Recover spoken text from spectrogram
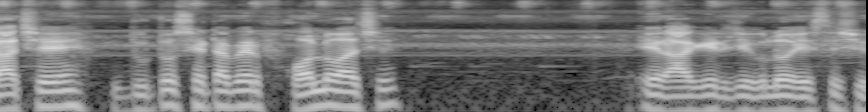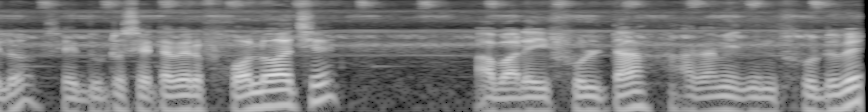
গাছে দুটো সেট ফলও আছে। এর আগের যেগুলো এসেছিল, সেই দুটো সেট ফলও আছে। আবার এই ফুলটা আগামী দিন ফুটবে।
